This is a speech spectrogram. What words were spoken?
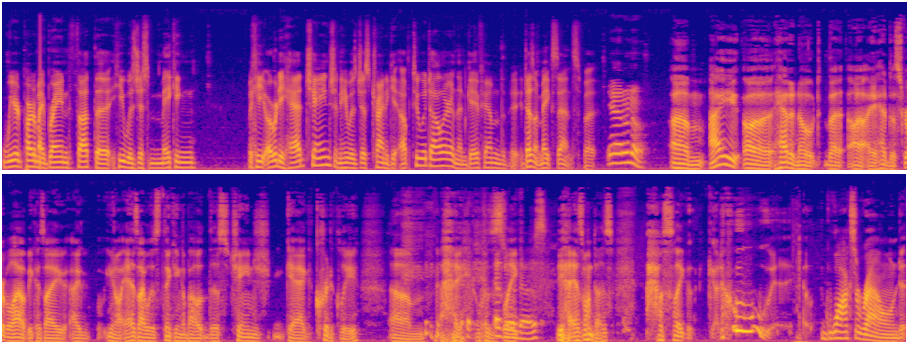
weird part of my brain thought that he was just making Like he already had change, and he was just trying to get up to a dollar, and then gave him. The, it doesn't make sense, but Yeah, I don't know. Um, I uh, had a note that uh, I had to scribble out because I, I, you know, as I was thinking about this change gag critically, um, I was As like, one does. yeah, as one does. I was like, who walks around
